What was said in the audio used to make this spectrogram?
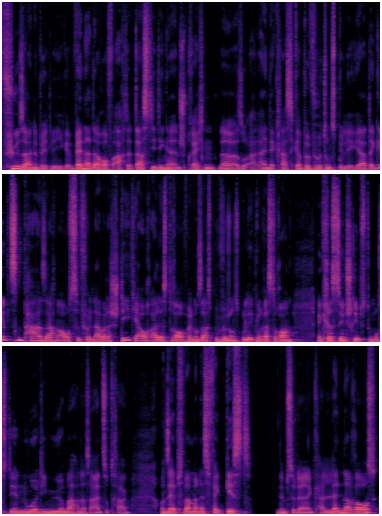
für seine Belege, wenn er darauf achtet, dass die Dinge entsprechend, ne, also allein der Klassiker Bewirtungsbelege, ja, da gibt es ein paar Sachen auszufüllen, aber da steht ja auch alles drauf. Wenn du sagst Bewirtungsbeleg im Restaurant, dann kriegst du den schriebst, du musst dir nur die Mühe machen, das einzutragen. Und selbst wenn man es vergisst, nimmst du deinen Kalender raus,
